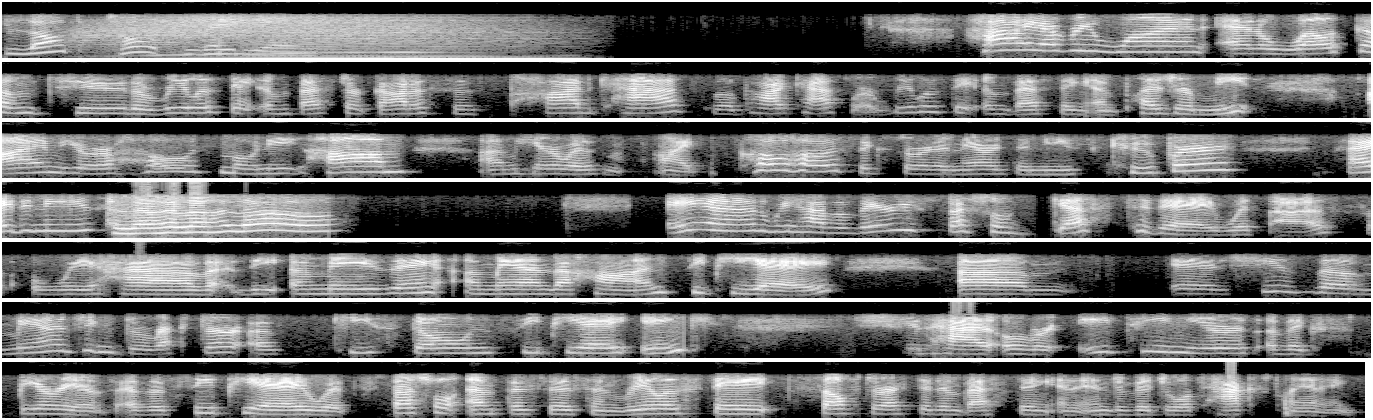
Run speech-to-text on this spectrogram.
Blog Talk Radio. Hi, everyone, and welcome to the Real Estate Investor Goddesses podcast, the podcast where real estate investing and pleasure meet. I'm your host, Monique Hom. I'm here with my co host extraordinaire, Denise Cooper. Hi, Denise. Hello, hello, hello. And we have a very special guest today with us. We have the amazing Amanda Han, CPA. Um, and she's the managing director of Keystone CPA Inc. She's had over 18 years of experience as a CPA with special emphasis in real estate, self directed investing, and individual tax planning.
